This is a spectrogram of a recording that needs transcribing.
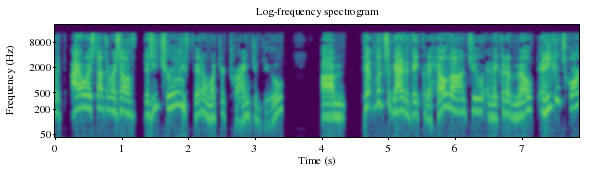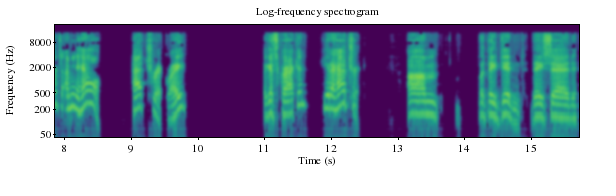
But I always thought to myself, does he truly fit on what you're trying to do? Um, Pitlick's a guy that they could have held on to and they could have milked, and he can score. T- I mean, hell, hat trick, right? Against Kraken, he had a hat trick. Um, but they didn't. They said,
